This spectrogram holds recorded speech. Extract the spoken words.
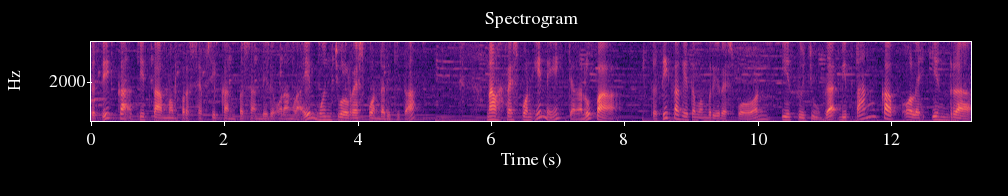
ketika kita mempersepsikan pesan dari orang lain muncul respon dari kita nah respon ini jangan lupa ketika kita memberi respon itu juga ditangkap oleh indera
